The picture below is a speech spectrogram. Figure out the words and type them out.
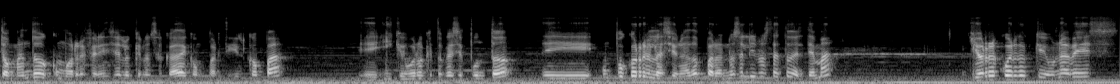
tomando como referencia lo que nos acaba de compartir Copa, eh, y qué bueno que toca ese punto, un poco relacionado para no salirnos tanto del tema, yo recuerdo que una vez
